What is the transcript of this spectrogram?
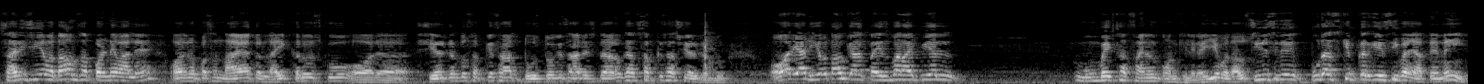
सारी चीज़ें बताओ, हम सब पढ़ने वाले हैं। और अगर पसंद आया तो लाइक करो इसको और शेयर कर दो सबके साथ, दोस्तों के साथ, रिश्तेदारों के साथ, सबके साथ शेयर कर दो। और यार, ये बताओ क्या लगता है, इस बार आईपीएल मुंबई के साथ फाइनल कौन खेलेगा? ये बताओ। सीधे सीधे पूरा स्किप करके इसी पर जाते हैं नहीं?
